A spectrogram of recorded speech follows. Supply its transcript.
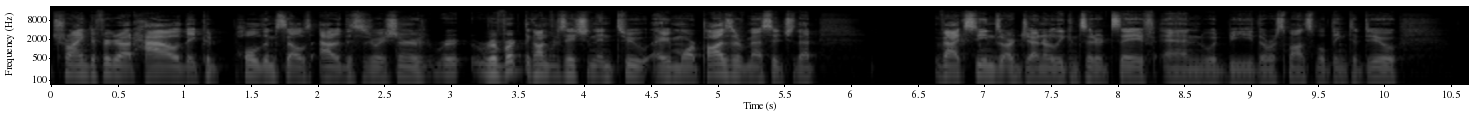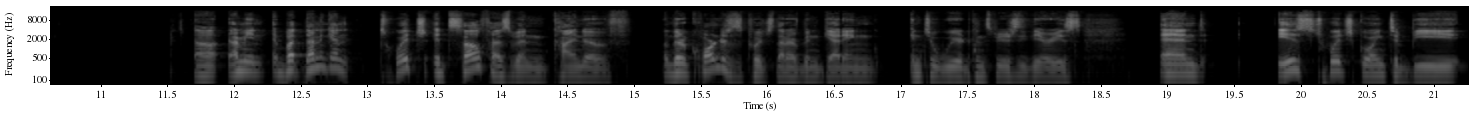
trying to figure out how they could pull themselves out of the situation or re- revert the conversation into a more positive message that vaccines are generally considered safe and would be the responsible thing to do. Uh, I mean, but then again, Twitch itself has been kind of there are corners of Twitch that have been getting into weird conspiracy theories, and is Twitch going to be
